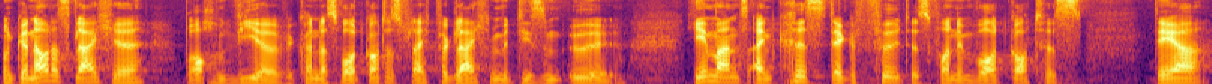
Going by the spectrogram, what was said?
Und genau das Gleiche brauchen wir. Wir können das Wort Gottes vielleicht vergleichen mit diesem Öl. Jemand, ein Christ, der gefüllt ist von dem Wort Gottes, der,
